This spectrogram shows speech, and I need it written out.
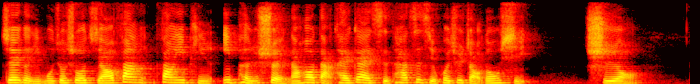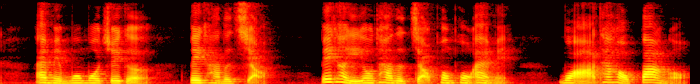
这个荧幕就说：“只要放放一瓶一盆水，然后打开盖子，他自己会去找东西吃哦。”艾美摸摸这个贝卡的脚，贝卡也用他的脚碰碰艾美。哇，他好棒哦！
